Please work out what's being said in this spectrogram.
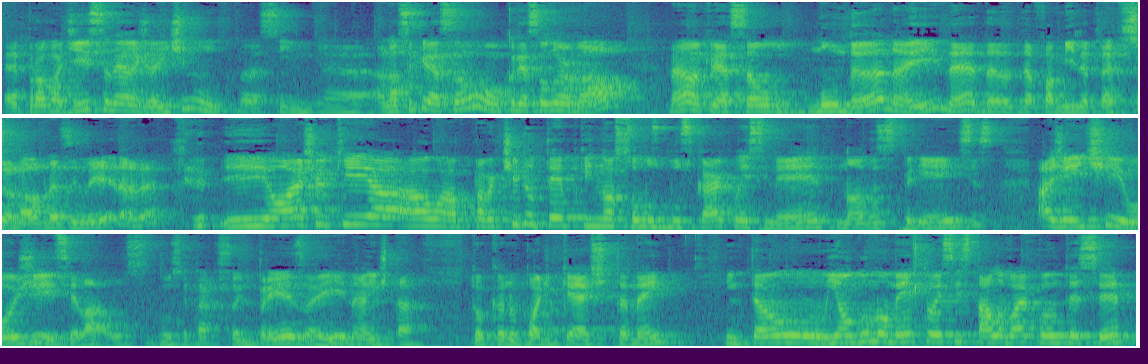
É prova disso, né? A gente não, assim, é, a nossa criação é uma criação normal, né, uma criação mundana aí, né, da, da família tradicional brasileira, né? E eu acho que a, a, a partir do tempo que nós fomos buscar conhecimento, novas experiências, a gente hoje, sei lá, você está com sua empresa aí, né? A gente está tocando podcast também. Então, em algum momento esse estalo vai acontecer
